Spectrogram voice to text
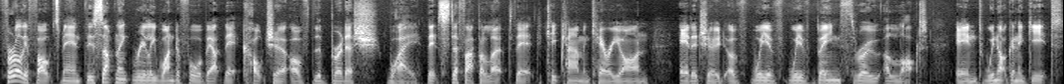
for all your faults, man, there's something really wonderful about that culture of the British way, that stiff upper lip, that keep calm and carry on attitude of we've we've been through a lot, and we're not going to get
